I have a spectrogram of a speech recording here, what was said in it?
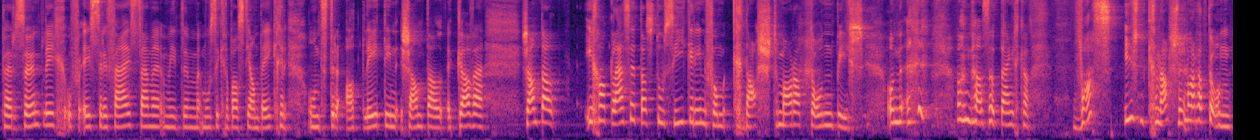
persönlich auf SRF 1 zusammen mit dem Musiker Bastian Baker und der Athletin Chantal Gavin. Chantal, ich habe gelesen, dass du Siegerin vom Knastmarathon bist. Und, und also denke was ist ein Knastmarathon?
